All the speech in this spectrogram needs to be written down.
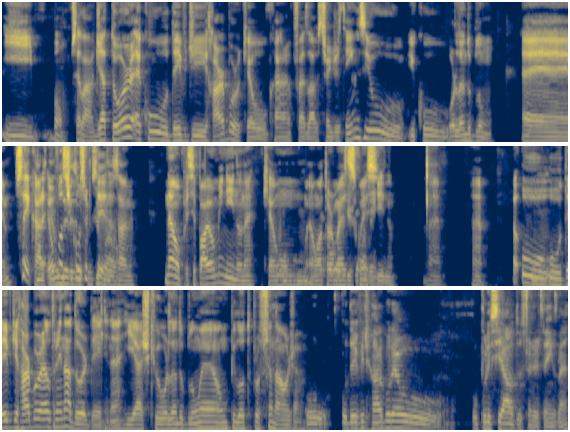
E, bom, sei lá, de ator é com o David Harbour, que é o cara que faz lá o Stranger Things, e, o, e com o Orlando Bloom. É, não sei, cara, eu nenhum vou assistir com é certeza, principal. sabe? Não, o principal é o menino, né? Que é um, Hum, é um ator é mais desconhecido. É, é. O, Hum. o David Harbour é o treinador dele, né? E acho que o Orlando Bloom é um piloto profissional já. O, o David Harbour é o, o policial do Stranger Things, né?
